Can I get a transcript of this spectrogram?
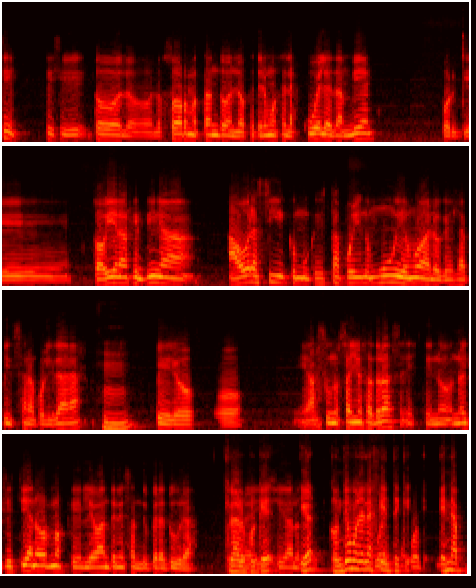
Sí, sí, sí, todos lo- los hornos, tanto en los que tenemos en la escuela también, porque todavía en Argentina, ahora sí como que se está poniendo muy de moda lo que es la pizza napolitana, Mm. pero eh, hace unos años atrás este, no, no existían hornos que levanten esa temperatura. Claro, porque los contémosle a la 50, gente que 40. es, na-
